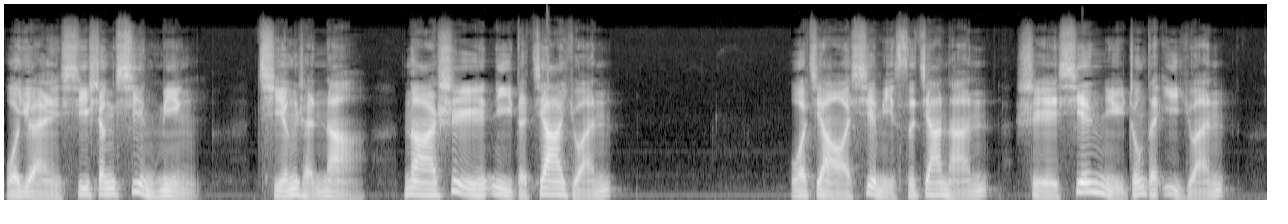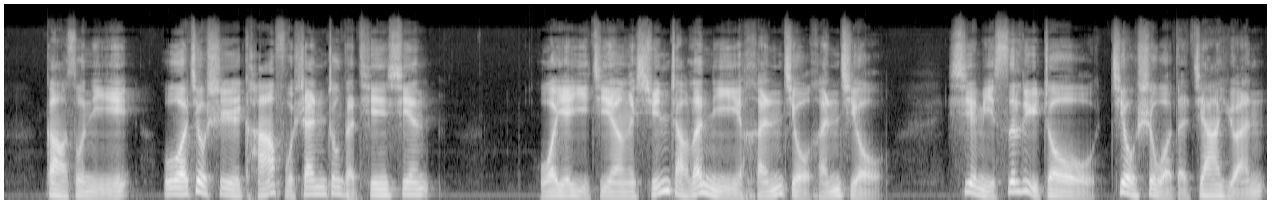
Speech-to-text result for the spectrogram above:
我愿牺牲性命。情人呐，哪是你的家园？我叫谢米斯迦南，是仙女中的一员。告诉你，我就是卡府山中的天仙。我也已经寻找了你很久很久。谢米斯绿洲就是我的家园。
